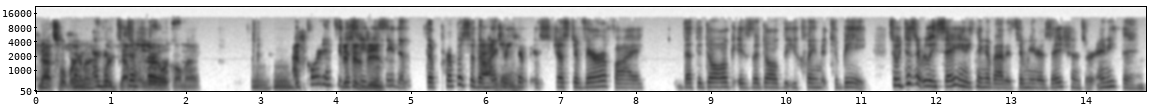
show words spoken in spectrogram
Can, That's what we're gonna. We're definitely gonna work on that. Mm-hmm. According to the CDC, the, the purpose of the microchip is just to verify that the dog is the dog that you claim it to be. So it doesn't really say anything about its immunizations or anything.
